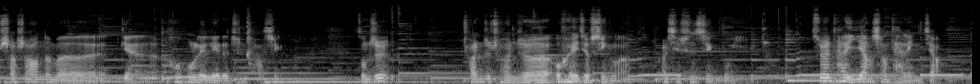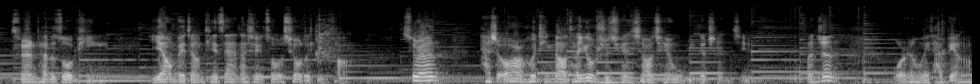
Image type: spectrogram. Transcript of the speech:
稍稍那么点轰轰烈烈的争吵性。总之，传着传着我也就信了，而且深信不疑。虽然他一样上台领奖，虽然他的作品一样被张贴在那些作秀的地方，虽然还是偶尔会听到他又是全校前五名的成绩，反正我认为他变了，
